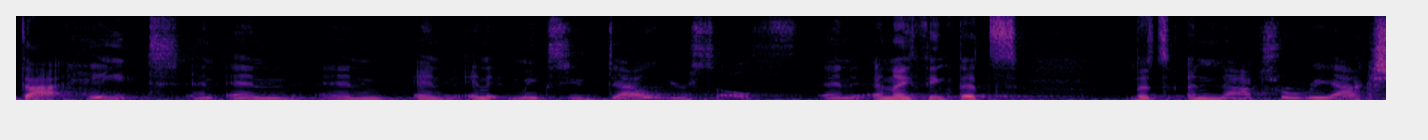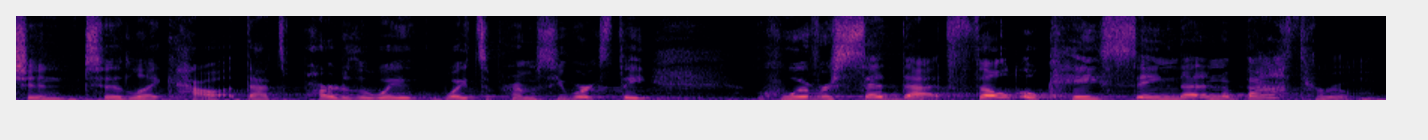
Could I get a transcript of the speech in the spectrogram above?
that hate, and and and and and it makes you doubt yourself. And and I think that's that's a natural reaction to like how that's part of the way white supremacy works. They, whoever said that felt okay saying that in a bathroom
